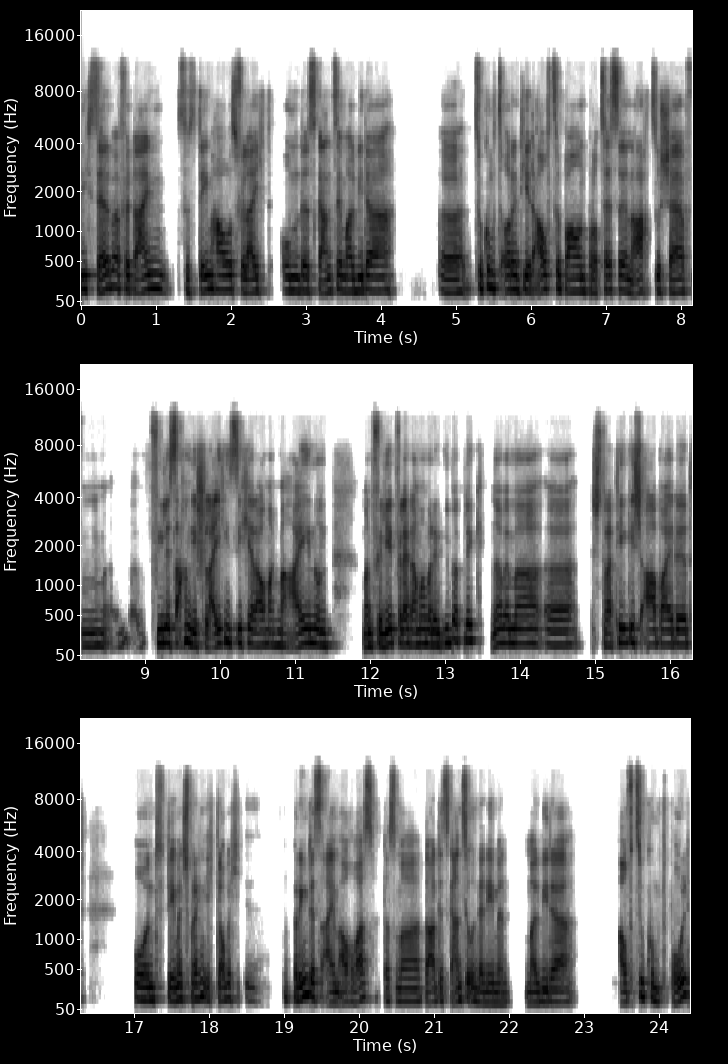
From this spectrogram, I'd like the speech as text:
dich selber, für dein Systemhaus, vielleicht um das Ganze mal wieder äh, zukunftsorientiert aufzubauen, Prozesse nachzuschärfen. Viele Sachen, die schleichen sich ja auch manchmal ein und man verliert vielleicht auch mal den Überblick, ne, wenn man äh, strategisch arbeitet. Und dementsprechend, ich glaube, ich bringt es einem auch was, dass man da das ganze Unternehmen mal wieder auf Zukunft polt.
